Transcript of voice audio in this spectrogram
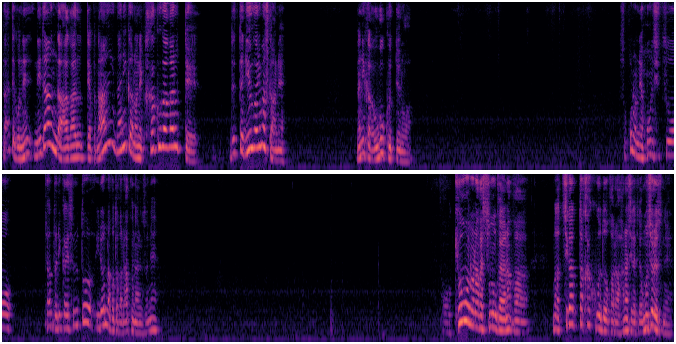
だってこう、ね、値段が上がるって、やっぱ何、何かのね、価格が上がるって、絶対理由がありますからね。何かが動くっていうのは。そこのね、本質をちゃんと理解すると、いろんなことが楽になるんですよね。今日のなんか質問会はなんか、また違った角度から話が出て面白いですね。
